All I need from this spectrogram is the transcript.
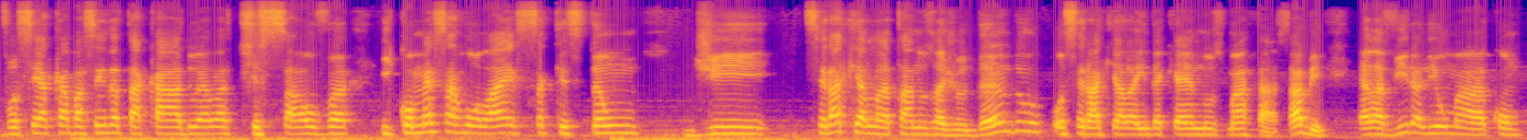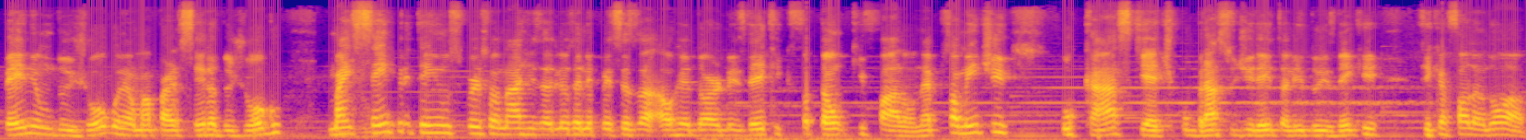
você acaba sendo atacado, ela te salva e começa a rolar essa questão de será que ela tá nos ajudando ou será que ela ainda quer nos matar, sabe? Ela vira ali uma companion do jogo, né, uma parceira do jogo, mas sempre tem os personagens ali, os NPCs ao redor do Snake que, tão, que falam, né? Principalmente o Cass, que é tipo o braço direito ali do Snake, fica falando, ó,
